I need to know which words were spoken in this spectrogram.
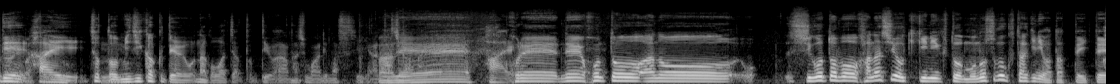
で、はい、ちょっと短くて、なんか終わっちゃったっていう話もありますし、あね、はい、これね、本当あの、仕事も話を聞きに行くとものすごく多岐にわたっていて、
